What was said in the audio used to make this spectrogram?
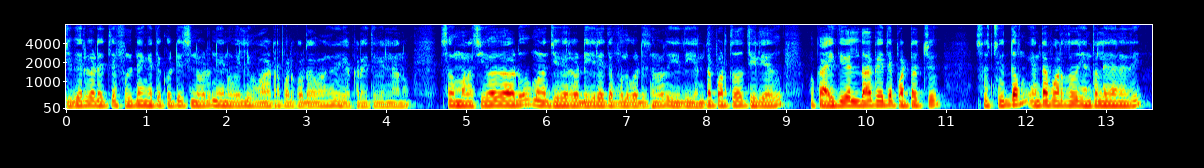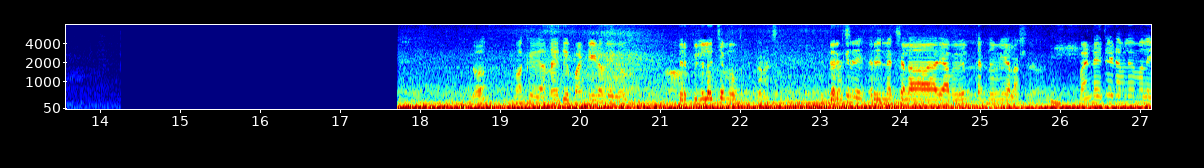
జుబేర్ గారు అయితే ఫుల్ ట్యాంక్ అయితే కొట్టిస్తున్నాడు నేను వెళ్ళి వాటర్ పట్టుకోవడానికి ఎక్కడైతే వెళ్ళాను. సో మన శివగాడు మన జుబేర్ గారు డీజిల్ అయితే ఫుల్ కొట్టిస్తున్నాడు ఇది ఎంత పడుతుందో తెలియదు. ఒక ఐదు వేల దాకా అయితే పట్టొచ్చు. సో చూద్దాం ఎంత పడుతుందో ఎంత లేదనేది ఇదో మాకు అన్న అయితే బండి ఇవ్వడం లేదు. ఇద్దరు పిల్లలు వచ్చాము. ఇద్దరికి రెండు లక్షల యాభై వేలు కట్నం ఇవ్వాల బండి అయితే ఇవ్వడం లేదు మళ్ళీ.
